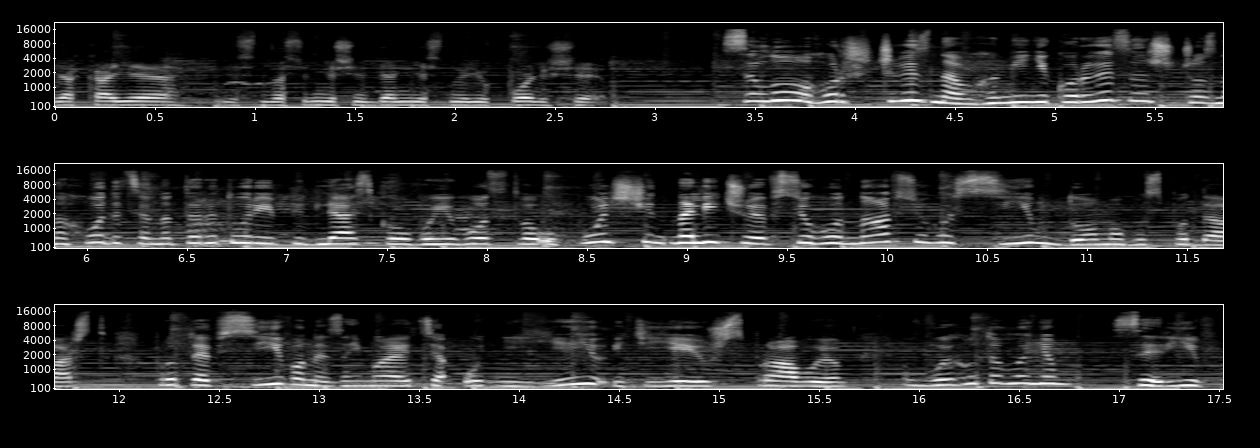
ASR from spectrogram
яка є на сьогоднішній день існує в Польщі. Село Горщизна в гміні Корицин, що знаходиться на території Підляського воєводства у Польщі, налічує всього навсього сім домогосподарств. Проте всі вони займаються однією і тією ж справою виготовленням сирів.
